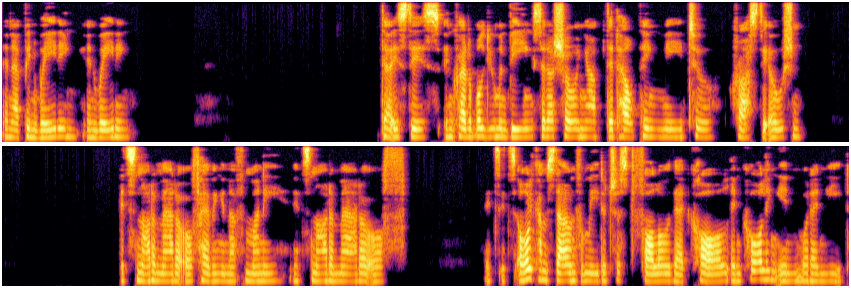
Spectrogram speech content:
And I've been waiting and waiting. There is these incredible human beings that are showing up that helping me to cross the ocean. It's not a matter of having enough money. It's not a matter of it's it's all comes down for me to just follow that call and calling in what I need.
